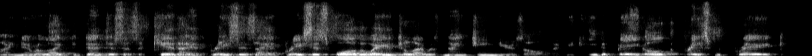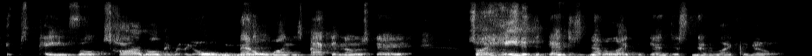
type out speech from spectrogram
I never liked the dentist. As a kid, I had braces. I had braces all the way until I was 19 years old. I could eat a bagel, the brace would break. It was painful. It was horrible. They were the old metal ones back in those days. So I hated the dentist, never liked the dentist, never liked it at all.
